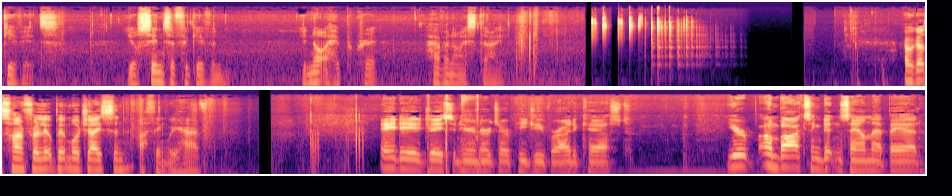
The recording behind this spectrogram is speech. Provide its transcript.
give it. Your sins are forgiven. You're not a hypocrite. Have a nice day. Have we got time for a little bit more, Jason? I think we have. Hey Dave, Jason here, Nerds RPG Variety Cast. Your unboxing didn't sound that bad.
